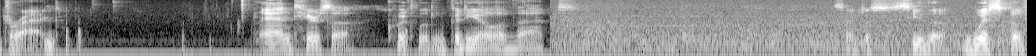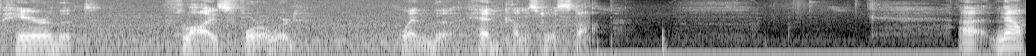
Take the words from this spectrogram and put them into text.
drag. And here's a quick little video of that. So just see the wisp of hair that flies forward when the head comes to a stop. Uh, now,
